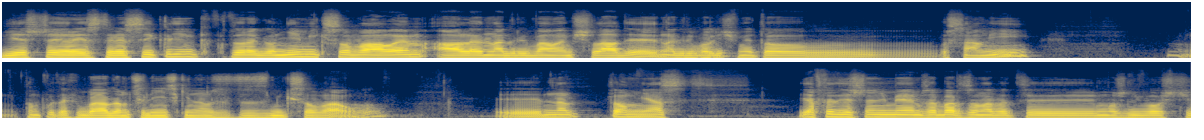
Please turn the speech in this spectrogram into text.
Jeszcze jest recykling, którego nie miksowałem, ale nagrywałem ślady. Nagrywaliśmy to yy, sami. Tą płytę chyba Adam Celiński nam zmiksował. Yy, Natomiast ja wtedy jeszcze nie miałem za bardzo nawet y, możliwości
